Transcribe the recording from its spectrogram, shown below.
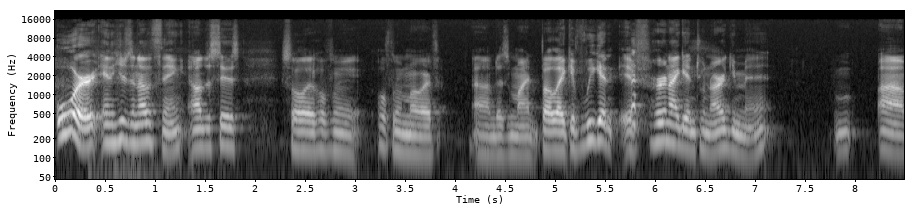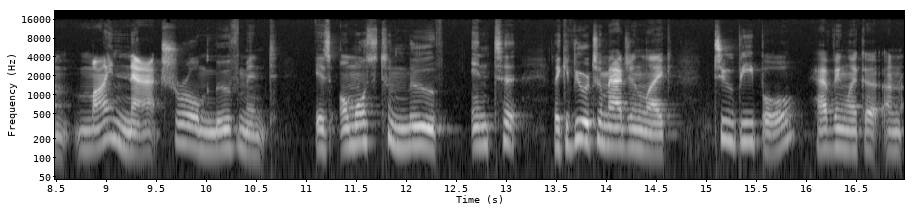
or and here's another thing. I'll just say this. So like, hopefully, hopefully my wife um, doesn't mind. But like, if we get, if her and I get into an argument, um, my natural movement is almost to move into like if you were to imagine like two people having like a, an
